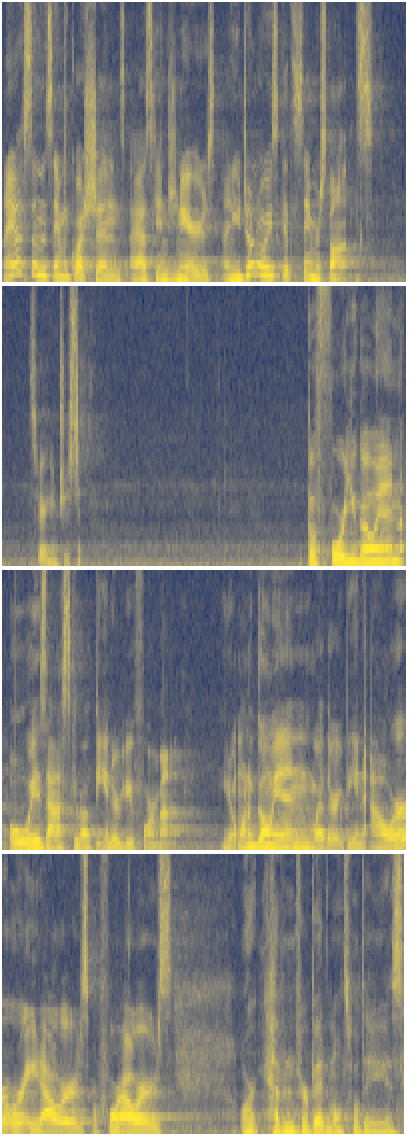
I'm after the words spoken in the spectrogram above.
and I ask them the same questions I ask engineers, and you don't always get the same response. It's very interesting. Before you go in, always ask about the interview format. You don't want to go in, whether it be an hour or eight hours or four hours, or heaven forbid, multiple days,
